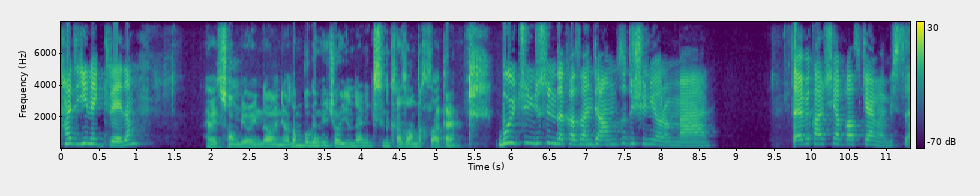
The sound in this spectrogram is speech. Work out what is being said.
Hadi yine girelim. Evet son bir oyun daha oynayalım. Bugün 3 oyundan ikisini kazandık zaten. Bu üçüncüsünü de kazanacağımızı düşünüyorum ben. Tabii karşıya bas gelmemişse.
